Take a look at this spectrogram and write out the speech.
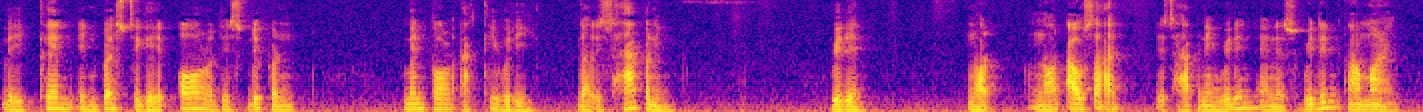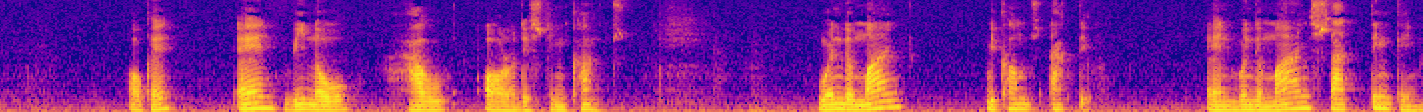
they can investigate all of this different mental activity that is happening within, not, not outside. It's happening within and it's within our mind. Okay? And we know how all of this thing comes. When the mind becomes active, and when the mind start thinking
